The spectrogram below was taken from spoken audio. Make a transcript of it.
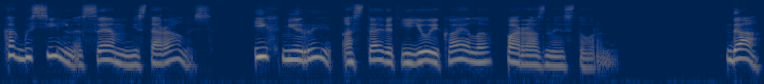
Как бы сильно Сэм ни старалась, их миры оставят ее и Кайла по разные стороны. Да,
